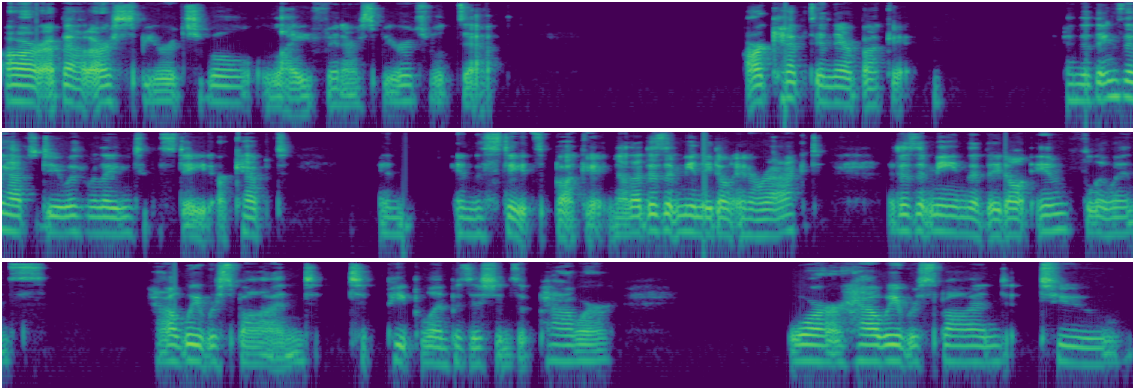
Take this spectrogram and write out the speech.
are about our spiritual life and our spiritual depth are kept in their bucket. And the things that have to do with relating to the state are kept in, in the state's bucket. Now, that doesn't mean they don't interact. It doesn't mean that they don't influence how we respond to people in positions of power or how we respond to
